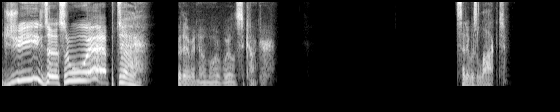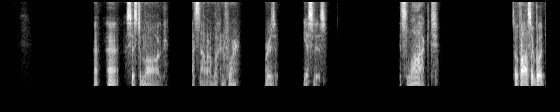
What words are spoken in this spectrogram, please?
Jesus wept, for there were no more worlds to conquer. It said it was locked. Uh, uh, system log. That's not what I'm looking for. Or is it? Yes, it is. It's locked. So far, so good.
